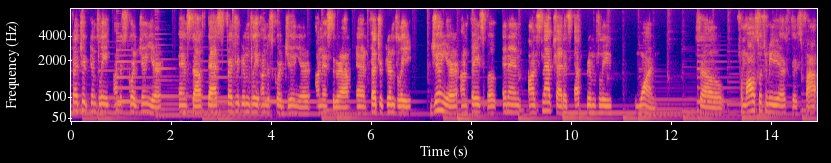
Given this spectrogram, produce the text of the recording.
Fredrick Grimsley underscore junior and stuff. That's Fredrick Grimsley underscore junior on Instagram and Fredrick Grimsley junior on Facebook. And then on Snapchat, it's F Grimsley one. So from all social medias, just fo-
